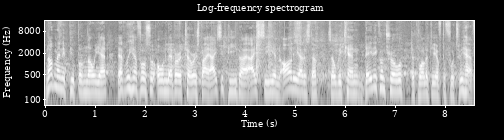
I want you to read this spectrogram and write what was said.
Not many people know yet that we have also own laboratories by ICP, by IC, and all the other stuff, so we can daily control the quality of the foods we have.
